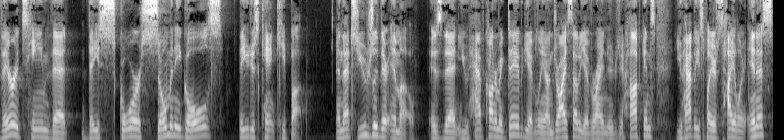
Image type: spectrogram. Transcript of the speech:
they're a team that they score so many goals that you just can't keep up. And that's usually their MO is that you have Connor McDavid, you have Leon Draisaitl, you have Ryan Nugent Hopkins, you have these players, Tyler Ennis,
